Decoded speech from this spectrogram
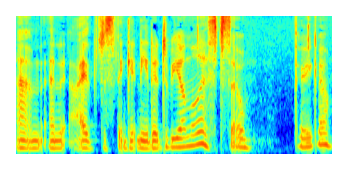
um, and i just think it needed to be on the list so there you go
